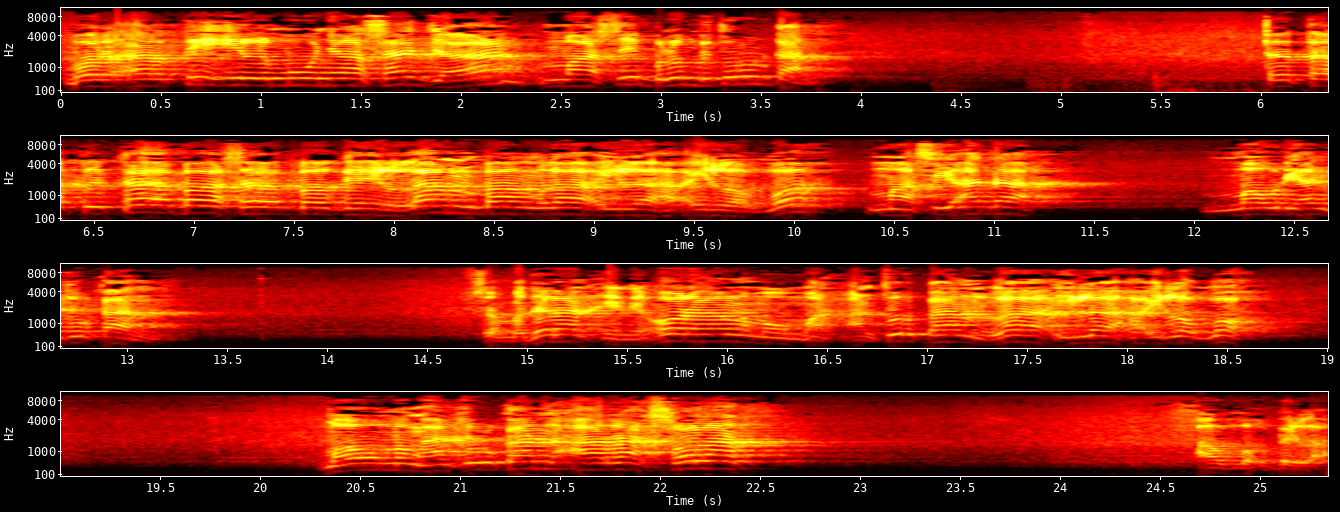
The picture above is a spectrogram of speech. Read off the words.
Berarti ilmunya saja masih belum diturunkan. Tetapi Ka'bah sebagai lambang la ilaha illallah masih ada. Mau dihancurkan. Sama dengan ini orang mau menghancurkan la ilaha illallah. Mau menghancurkan arah sholat. Allah bela.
